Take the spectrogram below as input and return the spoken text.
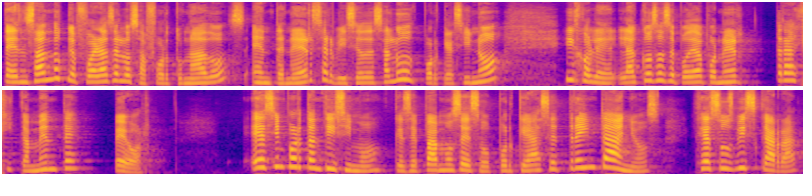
pensando que fueras de los afortunados en tener servicio de salud, porque si no, híjole, la cosa se podía poner trágicamente peor. Es importantísimo que sepamos eso porque hace 30 años Jesús Vizcarra,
